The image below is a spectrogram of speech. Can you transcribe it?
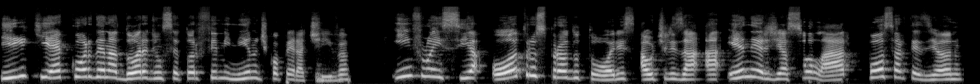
E que é coordenadora de um setor feminino de cooperativa. Uhum. Influencia outros produtores a utilizar a energia solar, poço artesiano,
